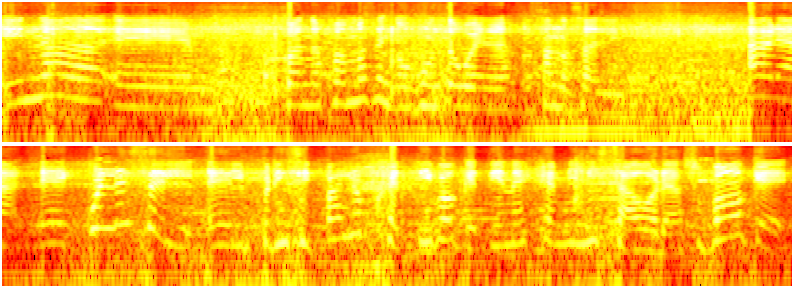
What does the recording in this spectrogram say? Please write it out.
Y nada, eh, cuando jugamos en conjunto, bueno, las cosas nos salen. Ahora, eh, ¿cuál es el, el principal objetivo que tiene Géminis ahora? Supongo que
